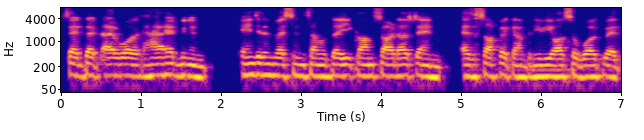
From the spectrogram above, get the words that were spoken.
said that I was I had been an angel investor in some of the e-com startups, and as a software company, we also work with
